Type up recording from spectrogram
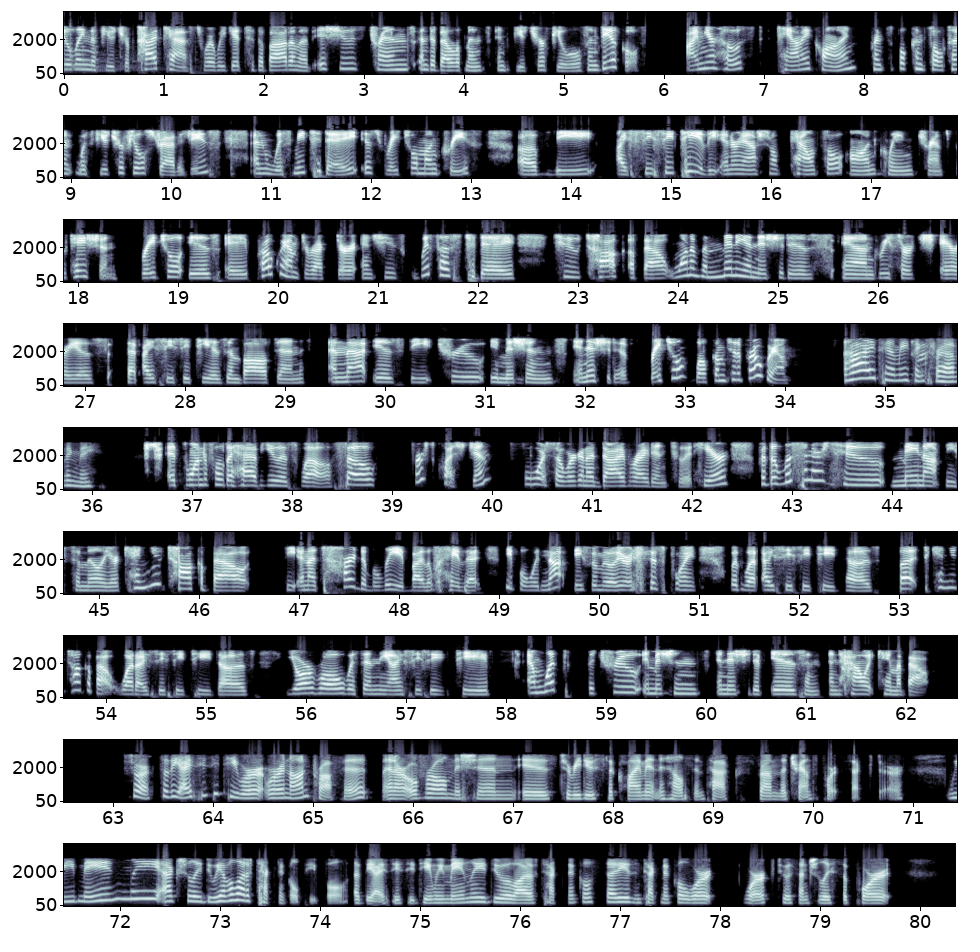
Fueling the Future podcast, where we get to the bottom of issues, trends, and developments in future fuels and vehicles. I'm your host, Tammy Klein, Principal Consultant with Future Fuel Strategies, and with me today is Rachel Muncrief of the ICCT, the International Council on Clean Transportation. Rachel is a program director, and she's with us today to talk about one of the many initiatives and research areas that ICCT is involved in, and that is the True Emissions Initiative. Rachel, welcome to the program. Hi, Tammy. Thanks for having me. It's wonderful to have you as well. So, first question for, so we're going to dive right into it here. For the listeners who may not be familiar, can you talk about the, and it's hard to believe, by the way, that people would not be familiar at this point with what ICCT does. But can you talk about what ICCT does, your role within the ICCT, and what the True Emissions Initiative is and, and how it came about? Sure. So the ICCT, we're, we're a nonprofit, and our overall mission is to reduce the climate and health impacts from the transport sector. We mainly actually do, we have a lot of technical people at the ICCT, and we mainly do a lot of technical studies and technical work, work to essentially support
